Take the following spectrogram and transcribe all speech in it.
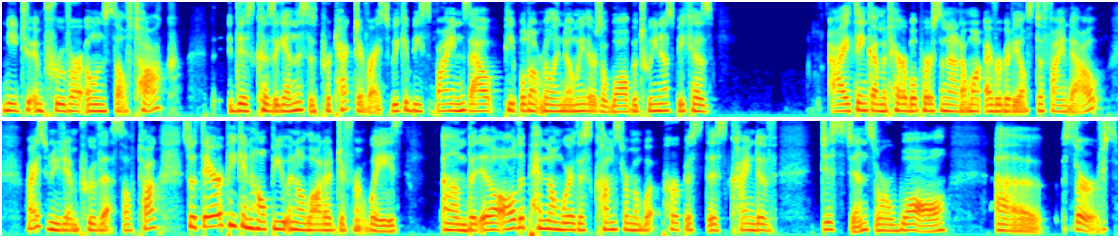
need to improve our own self talk this because again this is protective right? So we could be spines out. People don't really know me. There's a wall between us because i think i'm a terrible person. I don't want everybody else to find out right? So we need to improve that self-talk. So therapy can help you in a lot of different ways. Um, but it'll all depend on where this comes from and what purpose this kind of distance or wall uh, serves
